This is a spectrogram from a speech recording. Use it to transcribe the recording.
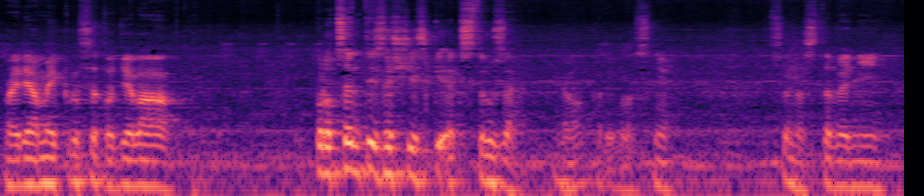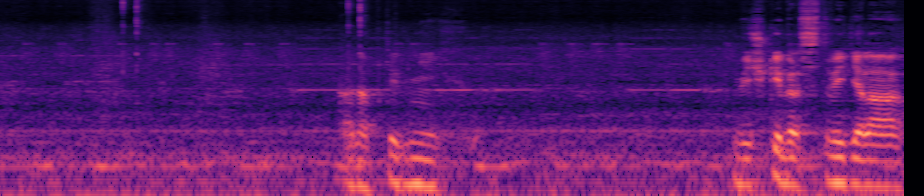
v Media Makeru se to dělá procenty ze šířky extruze. Jo, tady vlastně se nastavení adaptivních výšky vrstvy dělá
